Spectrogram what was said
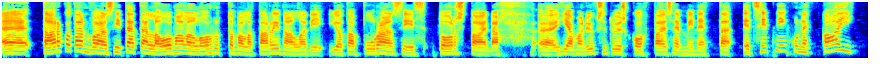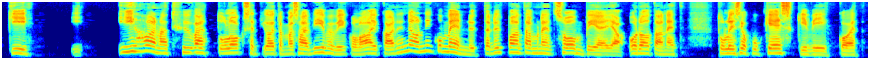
Eh, Tarkoitan vaan sitä tällä omalla lohduttamalla tarinallani, jota puran siis torstaina eh, hieman yksityiskohtaisemmin, että et sitten niin kuin ne kaikki ihanat hyvät tulokset, joita mä sain viime viikolla aikaan, niin ne on niin kuin mennyttä. Nyt mä oon tämmöinen zombie ja odotan, että tulisi joku keskiviikko, että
